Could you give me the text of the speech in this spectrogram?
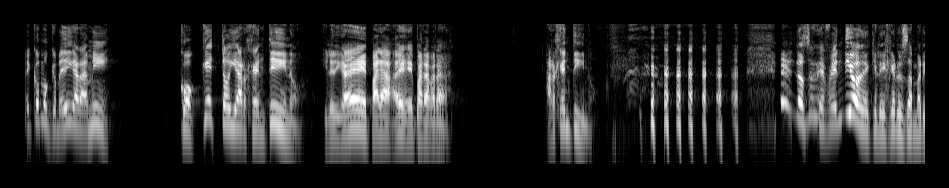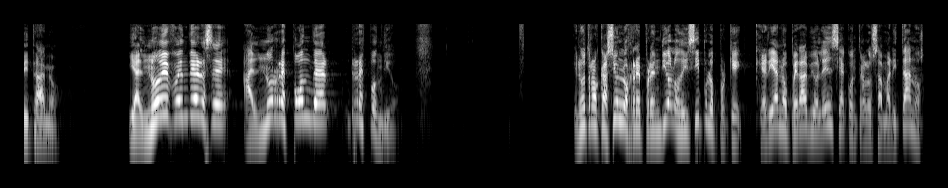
Es como que me digan a mí, coqueto y argentino y le diga, eh, pará, eh, eh pará, pará. Argentino. Él no se defendió de que le dijeron samaritano. Y al no defenderse, al no responder, respondió. En otra ocasión los reprendió a los discípulos porque querían operar violencia contra los samaritanos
